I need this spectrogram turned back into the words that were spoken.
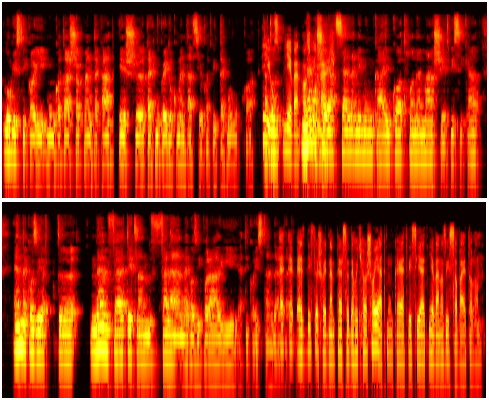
logisztikai munkatársak mentek át, és technikai dokumentációkat vittek magukkal. Tehát Jó, az nyilván. Az nem a más. saját szellemi munkájukat, hanem másét viszik át. Ennek azért nem feltétlen felel meg az iparági etikai. E, e, ez biztos, hogy nem persze, de hogyha a saját munkáját viszi át, nyilván az is szabálytalan.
